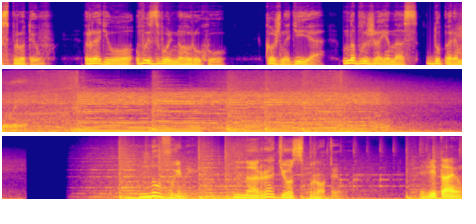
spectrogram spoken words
Спротив. Радіо визвольного руху. Кожна дія наближає нас до перемоги. Новини на Радіо Спротив. Вітаю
